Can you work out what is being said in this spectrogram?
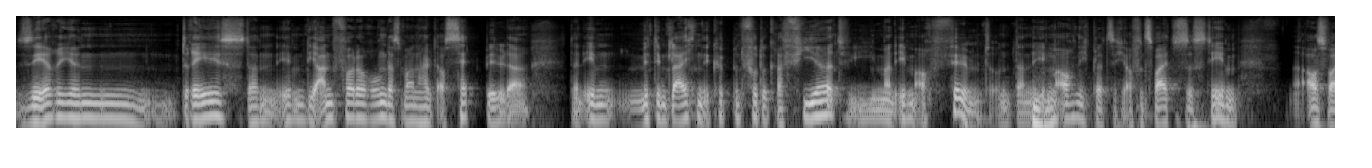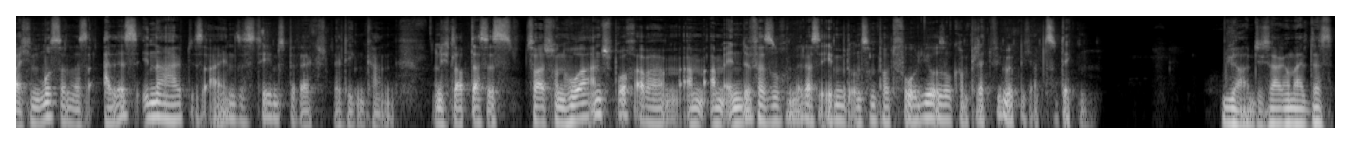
Seriendrehs dann eben die Anforderung, dass man halt auch Setbilder dann eben mit dem gleichen Equipment fotografiert, wie man eben auch filmt und dann mhm. eben auch nicht plötzlich auf ein zweites System ausweichen muss, sondern das alles innerhalb des einen Systems bewerkstelligen kann. Und ich glaube, das ist zwar schon ein hoher Anspruch, aber am, am Ende versuchen wir das eben mit unserem Portfolio so komplett wie möglich abzudecken. Ja, und ich sage mal, das,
